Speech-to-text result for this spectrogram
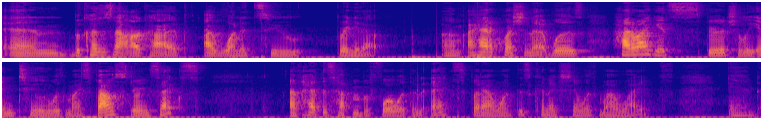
and because it's not archived, I wanted to bring it up. Um, I had a question that was How do I get spiritually in tune with my spouse during sex? I've had this happen before with an ex, but I want this connection with my wife. And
